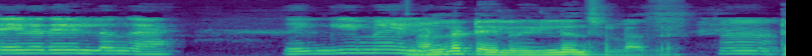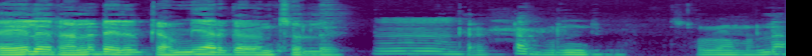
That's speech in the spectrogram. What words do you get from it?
டெய்லரே இல்லைங்க. எங்கேயுமே நல்ல டெய்லர் இல்லைன்னு சொல்லாத. டெய்லர் நல்ல டெய்லர் கம்மியா இருக்காதுன்னு சொல்லு. ம் கரெக்டா புரிஞ்சு சொல்லணும்ல?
